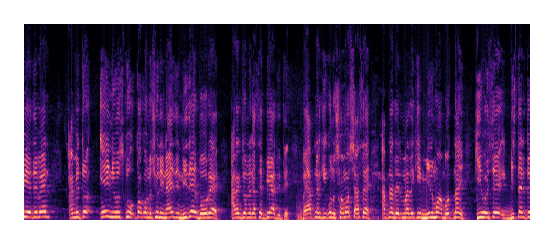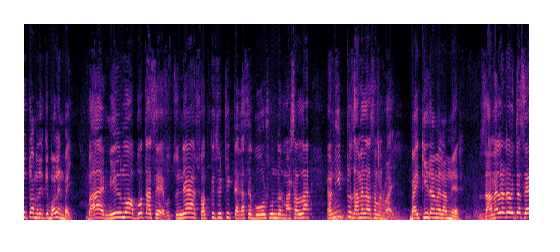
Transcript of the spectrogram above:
বিয়ে দেবেন? আমি তো এই নিউজ কখনো শুনি নাই যে নিজের বউরে আরেকজনের কাছে বিয়া দিতে। ভাই আপনার কি কোনো সমস্যা আছে? আপনাদের মাঝে কি মিল মোহাম্মত নাই? কি হয়েছে বিস্তারিত একটু আমাদেরকে বলেন ভাই। ভাই মিল মহব্বত আছে বুঝছেন না? সবকিছু ঠিকঠাক আছে বউ সুন্দর মার্শাল্লাহ এখন একটু ঝামেলা আছে আমার ভাই। ভাই কি দাম এল আপনার? ঝামেলাটা হইতাছে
